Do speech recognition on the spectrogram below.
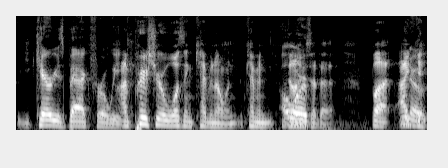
you carry his bag for a week. I'm pretty sure it wasn't Kevin Owen, Kevin Dunn Or- who said that, but I know, get,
